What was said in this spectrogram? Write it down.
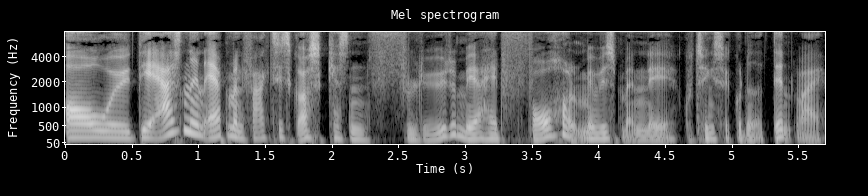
Og øh, det er sådan en app, man faktisk også kan sådan flytte med at have et forhold med, hvis man øh, kunne tænke sig at gå ned ad den vej.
